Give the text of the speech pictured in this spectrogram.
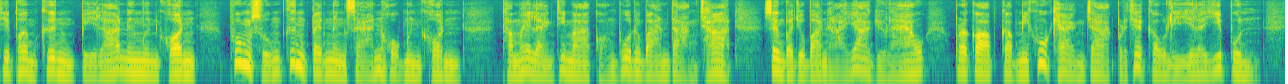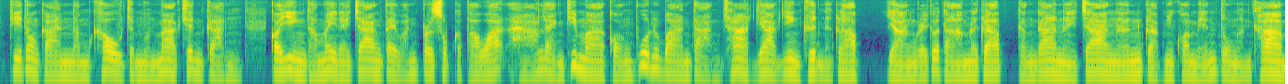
ที่เพิ่มขึ้นปีละ 10,000 คน พุ่งสูงขึ้นเป็น 160,000 คน ทำให้แหล่งที่มาของผู้อนุบาลต่างชาติ ซึ่งปัจจุบันหายากอยู่แล้ว ประกอบกับมีคู่แข่งจากประเทศเกาหลีและญี่ปุ่น ที่ต้องการนำเข้าจำนวนมากเช่นกัน ก็ยิ่งทำให้ในายจ้างไต้หวันประสบกับภาวะหาแหล่งที่มาของผู้อนุบาลต่างชาติยากยิ่งขึ้นนะครับอย่างไรก็ตามนะครับ ทางด้านในายจ้างนั้นกลับมีความเห็นตรงกันข้าม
